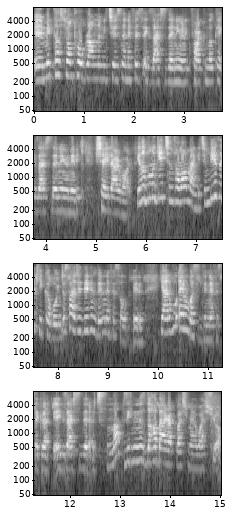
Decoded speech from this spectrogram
e, meditasyon programlarının içerisinde nefes egzersizlerine yönelik, farkındalık egzersizlerine yönelik şeyler var. Ya da bunu geçin, tamamen geçin. Bir dakika boyunca sadece derin derin nefes alıp verin. Yani bu en basiti nefes egzer- egzersizleri açısından. Zihniniz daha berraklaşmaya başlıyor.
